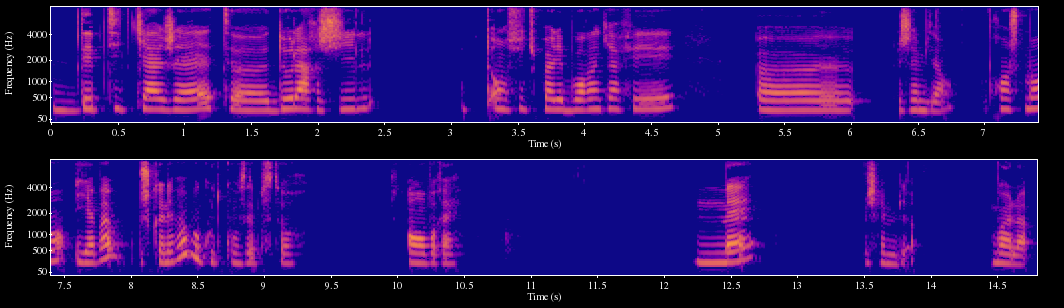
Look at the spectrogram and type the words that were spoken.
des petites cagettes, de l'argile, Ensuite, tu peux aller boire un café. Euh, j'aime bien. Franchement, y a pas, je connais pas beaucoup de concept stores. En vrai. Mais j'aime bien. Voilà.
